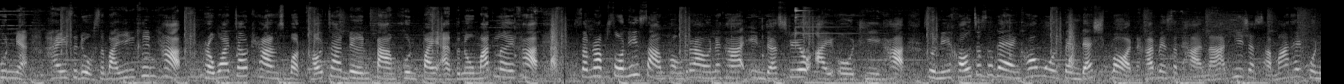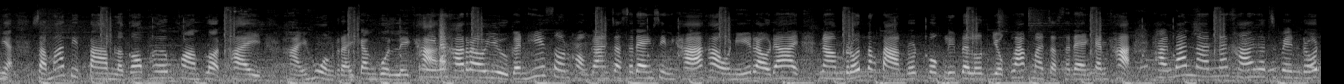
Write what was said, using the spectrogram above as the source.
คุณเนี่ยให้สะดวกสบายยิ่งขึ้นค่ะ เพราะว่าเจ้า Transbot เขาจะเดินตามคุณไปอัตโนมัติเลยค่ะสำหรับโซนที่ 3 ของเรานะคะ Industrial IoT ค่ะส่วนนี้เขาจะแสดงข้อมูลเป็นแดชบอร์ดนะคะ เป็นสถานะที่จะสามารถให้คุณเนี่ยสามารถติดตามแล้วก็เพิ่มความปลอดภัย หายห่วงไร้กังวลเลยค่ะนี่นะคะ เราอยู่กันที่โซนของการจัดแสดงสินค้าค่ะวันนี้เราได้นำรถต่างๆ รถโฟล์คลิฟต์และรถยกลากมาจัดแสดงกันค่ะทางด้านนั้นนะคะก็จะเป็นรถ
